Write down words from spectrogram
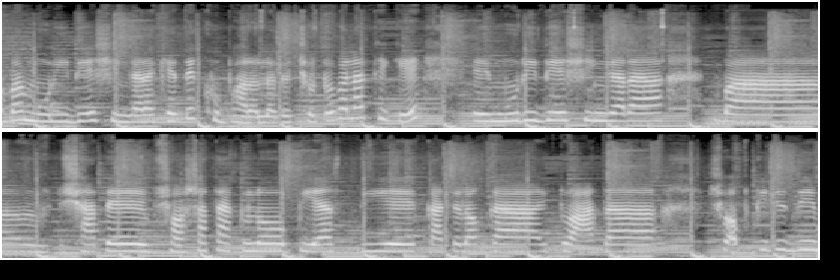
আবার মুড়ি দিয়ে সিঙ্গারা খেতে খুব ভালো লাগে। ছোটোবেলা থেকে এই মুড়ি দিয়ে সিঙ্গারা বা সাথে শশা থাকল, পেঁয়াজ দিয়ে, কাঁচা লঙ্কা, একটু আদা সব কিছু দিয়ে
